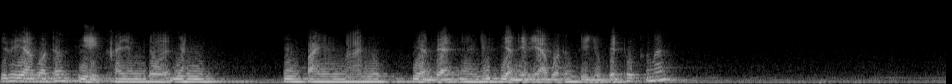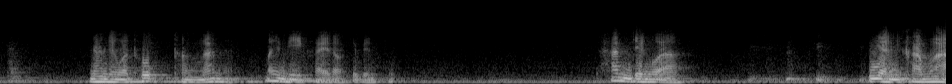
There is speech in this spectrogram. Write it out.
อิริยาบถทั้งสี่ใครยังเดินยังยัง ไปยังมาอยู่เปลี่ยนแปลงยังเปลี่ยนอิริยาบถทั้งสี่อยู่เป็นทุกข์ทั้งนั้นนั่นเรียกว่าทุกข์ทางนั้น ไม่มีใครเราจะเป็นทุกข์ท่านจึงว่าเปลี่ยนคำว่า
